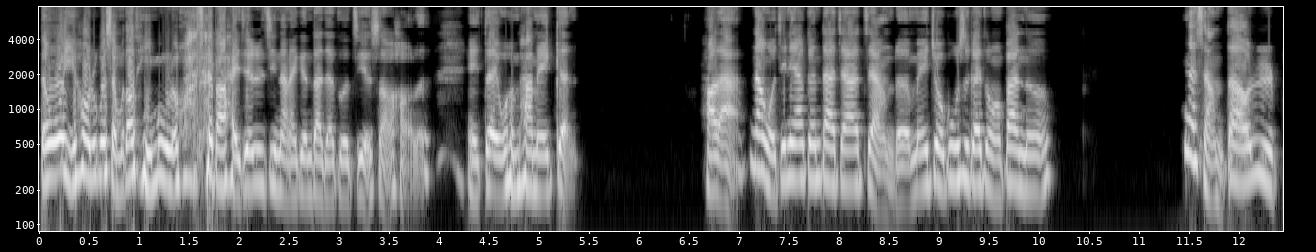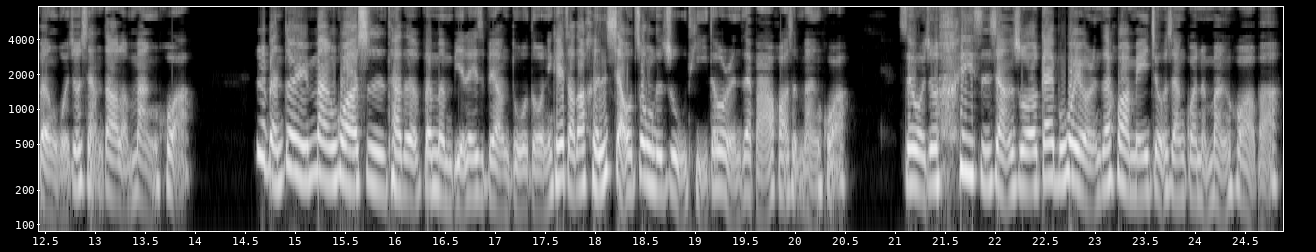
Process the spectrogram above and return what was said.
等我以后如果想不到题目的话，再把《海街日记》拿来跟大家做介绍好了。哎，对，我很怕没梗。好啦，那我今天要跟大家讲的美酒故事该怎么办呢？那想到日本，我就想到了漫画。日本对于漫画是它的分门别类是非常多的，你可以找到很小众的主题，都有人在把它画成漫画。所以我就一直想说，该不会有人在画美酒相关的漫画吧？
